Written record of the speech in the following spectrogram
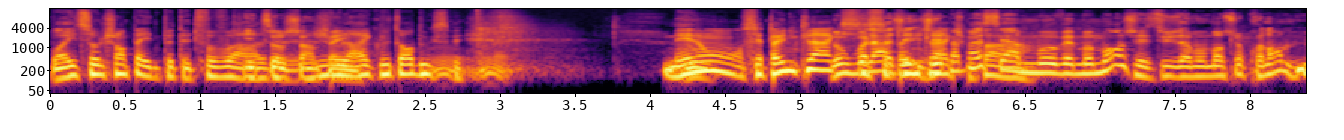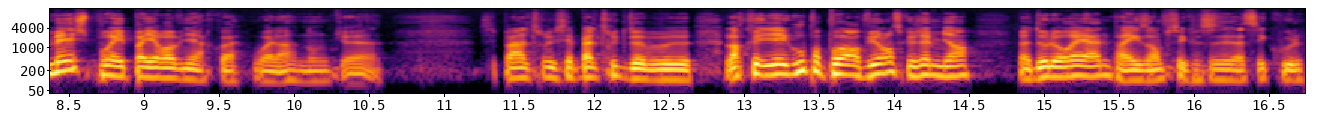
bon It's All Champagne peut-être, faut voir. It's je, All je Champagne. la réécoute en douce. Mais, Ouais. mais Donc- non, c'est pas une claque. Donc si, voilà, pas j'ai pas je passé pas- un mauvais moment, j'ai eu un moment surprenant, mais je pourrais pas y revenir quoi. Voilà, donc euh, c'est pas le truc, c'est pas le truc de. Alors qu'il y a des groupes en power violence que j'aime bien, Euh, DeLorean par exemple, c'est que c'est assez cool.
